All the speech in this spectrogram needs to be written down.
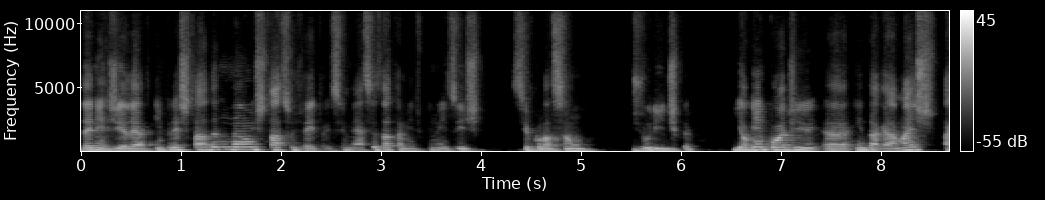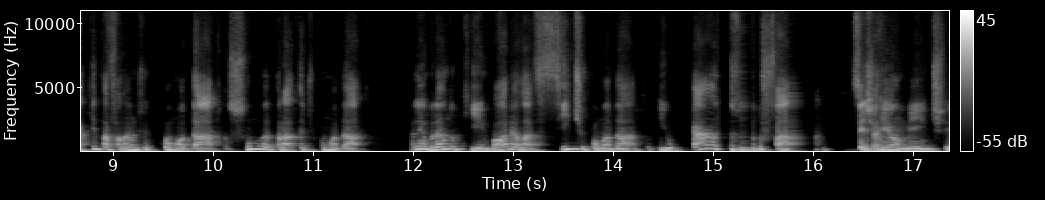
da energia elétrica emprestada não está sujeito ao ICMS, exatamente porque não existe circulação jurídica. E alguém pode uh, indagar, mas aqui está falando de comodato, a súmula trata de comodato. Lembrando que, embora ela cite comodato e o caso do fato seja realmente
